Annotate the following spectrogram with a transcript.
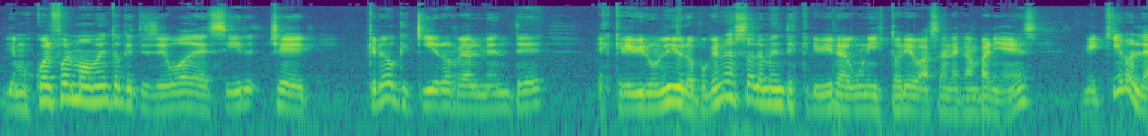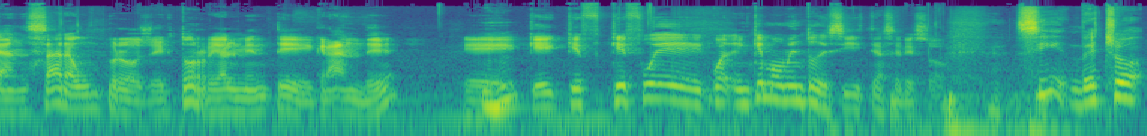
digamos, cuál fue el momento que te llevó a decir, che, creo que quiero realmente escribir un libro? Porque no es solamente escribir alguna historia basada en la campaña, es, me quiero lanzar a un proyecto realmente grande. Eh. ¿qué, qué- qué fue, cuál- ¿En qué momento decidiste hacer eso? Sí, de hecho,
